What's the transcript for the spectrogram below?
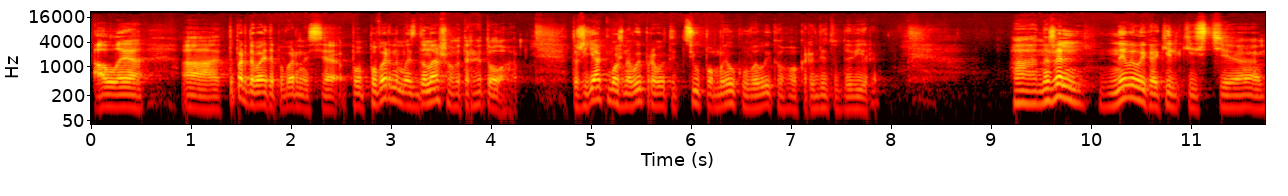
Але а, тепер давайте повернемося, повернемось до нашого таргетолога. Тож, як можна виправити цю помилку великого кредиту довіри? А, На жаль, невелика кількість е,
